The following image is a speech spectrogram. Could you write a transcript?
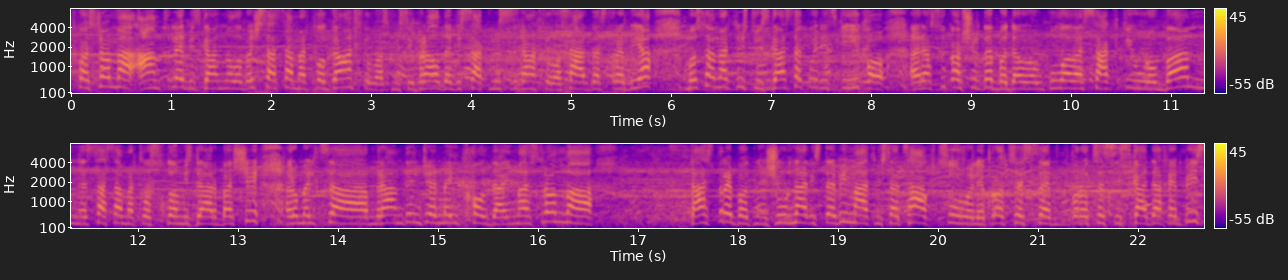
ითქვას, რომ ამ წლების განმავლობაში სასამართლო განხილვას, მისი ბრალდების საქმის განხილვას არ დასწრებია. მოსამართლისთვის გასაკვირიც კი იყო, რას უკავშირდებოდა უგულავას აქტიურობა სასამართლოს ხდომის დარბაზში, რომელიც რამდენჯერმე ითხოვდა იმას, რომ დასწრებოდნენ ჟურნალისტები, მათ ვისაც აქვთ სურვილი პროცესი პროცესის გადაღების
